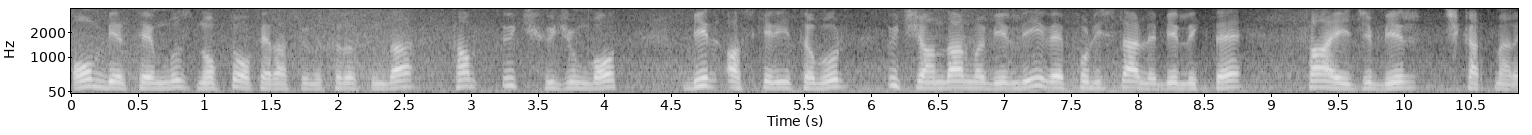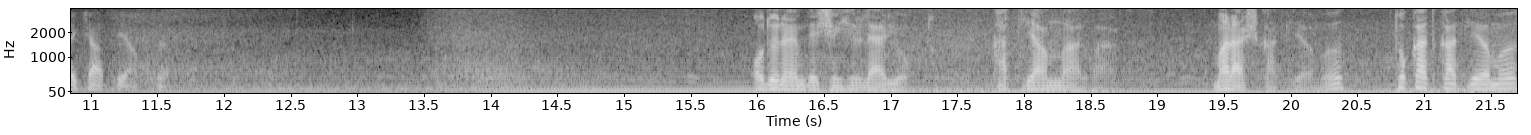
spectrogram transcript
11 Temmuz nokta operasyonu sırasında tam 3 hücum bot, bir askeri tabur, 3 jandarma birliği ve polislerle birlikte sahici bir çıkartma harekatı yaptı. O dönemde şehirler yoktu. Katliamlar vardı. Maraş katliamı, Tokat katliamı,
